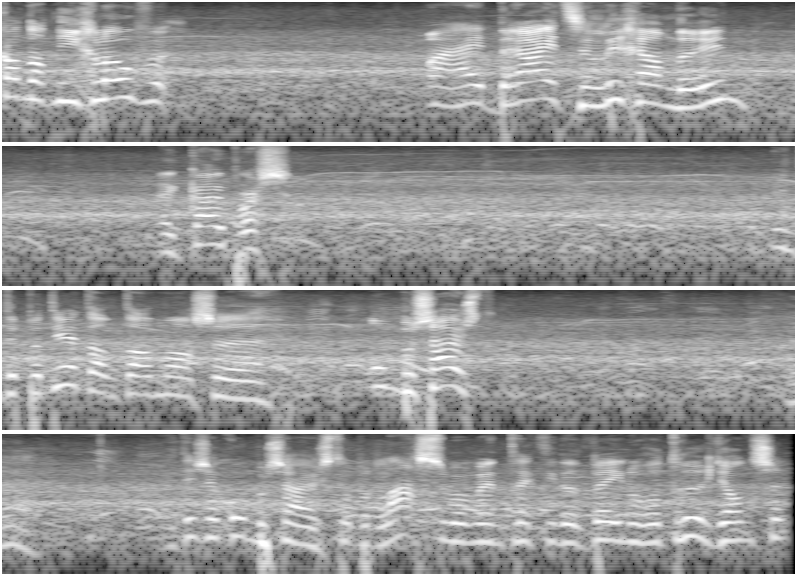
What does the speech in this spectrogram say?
Kan dat niet geloven. Maar hij draait zijn lichaam erin. En Kuipers interpreteert dat dan als uh, onbesuist. Ja. Het is ook onbesuist. Op het laatste moment trekt hij dat been nog wel terug, Jansen.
